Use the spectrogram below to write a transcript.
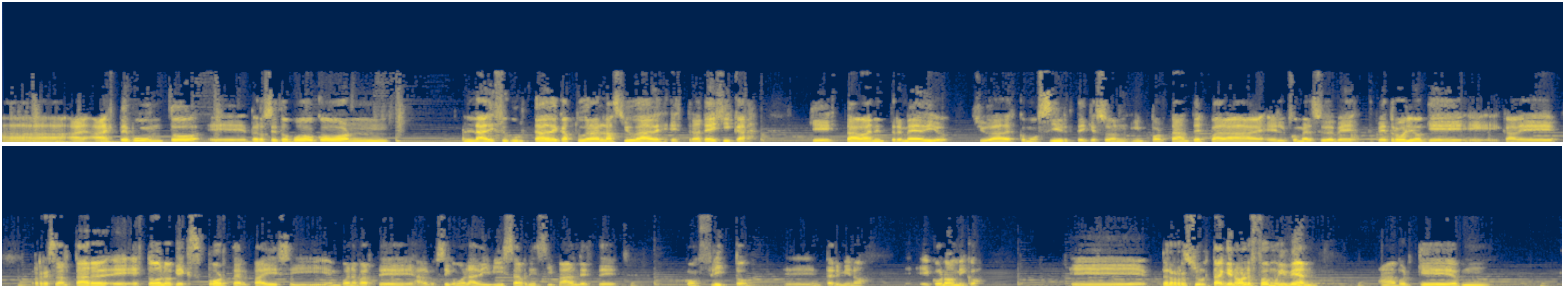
a, a este punto, pero se topó con la dificultad de capturar las ciudades estratégicas que estaban entre medio, ciudades como Sirte, que son importantes para el comercio de petróleo, que eh, cabe resaltar, eh, es todo lo que exporta el país y en buena parte es algo así como la divisa principal de este conflicto eh, en términos económicos. pero resulta que no le fue muy bien, ¿ah? porque, mm,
